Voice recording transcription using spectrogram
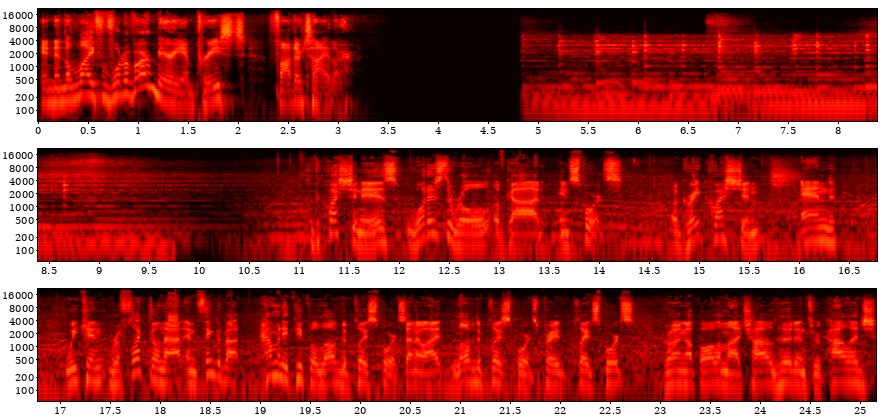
and in the life of one of our Marian priests, Father Tyler. So the question is, what is the role of God in sports? A great question, and we can reflect on that and think about how many people love to play sports. I know I love to play sports, played, played sports growing up all of my childhood and through college,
